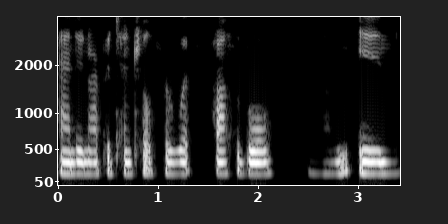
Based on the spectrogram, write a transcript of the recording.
and in our potential for what's possible um, in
